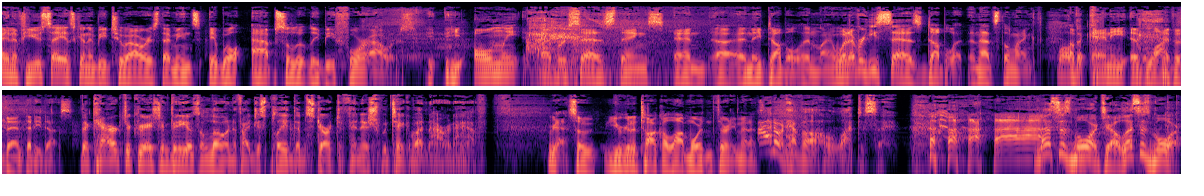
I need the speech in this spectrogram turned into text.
And if you say it's going to be two hours, that means it will absolutely be four hours. He, he only ever says things, and uh, and they double in line. Whatever he says, double it, and that's the length Well, of the ca- any live event that he does. The character creation videos alone, if I just played them start to finish, would take about an hour and a half. Yeah, so you're going to talk a lot more than thirty minutes. I don't have a whole lot to say. Less is more, Joe. Less is more.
